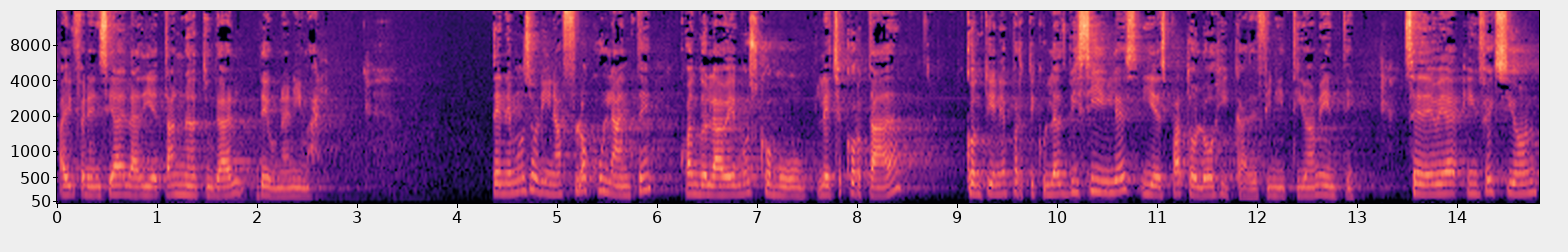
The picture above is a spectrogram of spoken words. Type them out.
a diferencia de la dieta natural de un animal. Tenemos orina floculante cuando la vemos como leche cortada, contiene partículas visibles y es patológica definitivamente. Se debe a infección,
